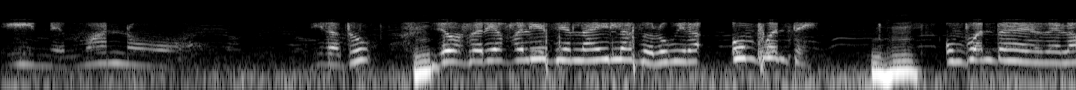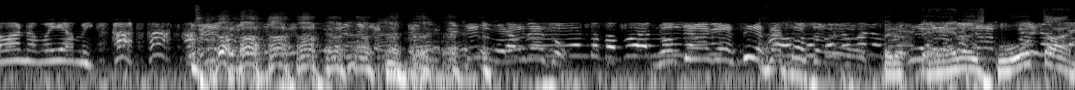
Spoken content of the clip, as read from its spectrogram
Y mi hermano. Mira tú, ¿Mm? yo sería feliz si en la isla solo hubiera un puente. Ujú. Un puente de, de La Habana Miami. No tiene que decir esa cosa. Pero, eh, no discutan.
